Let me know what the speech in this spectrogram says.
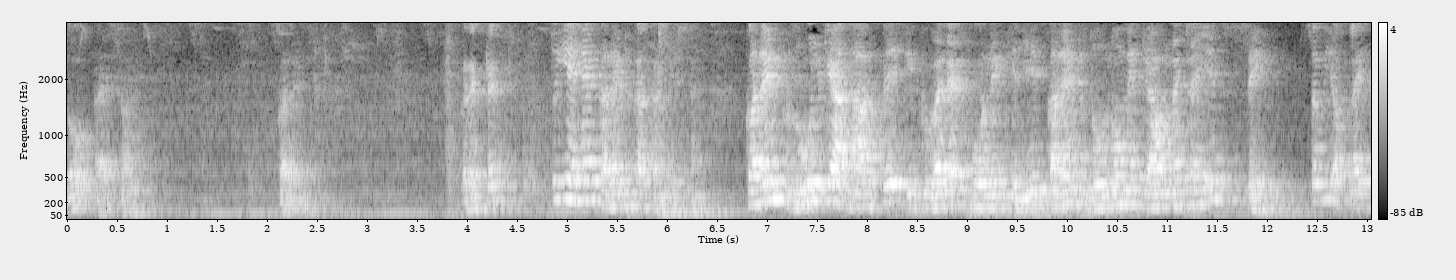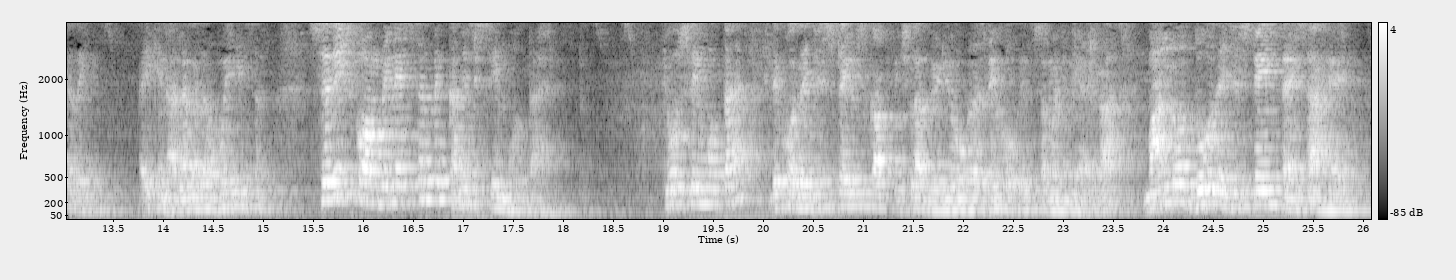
तो ऐसा। करंट करेक्ट है? तो ये है करंट का कंडीशन करंट रूल के आधार पे इक्वेलेंट होने के लिए करंट दोनों में क्या होना चाहिए? सेम तभी अप्लाई करेंगे। लेकिन अलग अलग हो ही नहीं सकता। सीरीज़ कॉम्बिनेशन में करंट सेम होता है। क्यों सेम होता है? देखो रेजिस्टेंस का पिछला वीडियो वगैरह देखोगे समझ में आएगा। मान लो दो रेजिस्टेंस ऐसा है।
